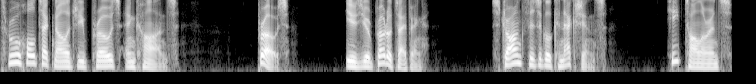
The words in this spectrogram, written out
Through hole technology pros and cons. Pros Easier prototyping, strong physical connections heat tolerance,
